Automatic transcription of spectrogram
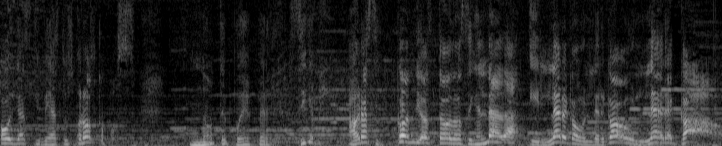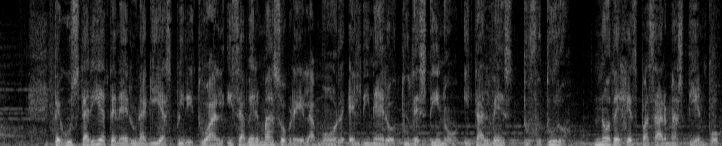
oigas y veas tus horóscopos. No te puedes perder. Sígueme. Ahora sí, con Dios todo, sin el nada y let go, let go, let it go. ¿Te gustaría tener una guía espiritual y saber más sobre el amor, el dinero, tu destino y tal vez tu futuro? No dejes pasar más tiempo.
